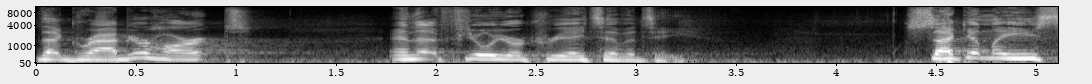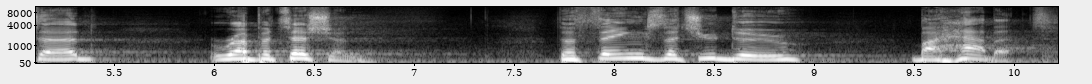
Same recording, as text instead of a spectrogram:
that grab your heart and that fuel your creativity. Secondly, he said, repetition. The things that you do by habit.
